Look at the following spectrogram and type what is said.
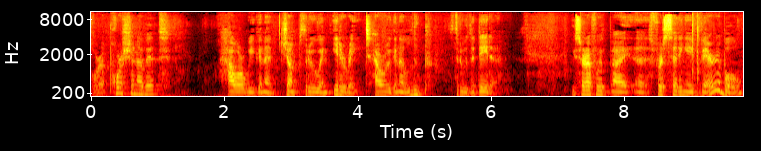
or a portion of it, how are we going to jump through and iterate? How are we going to loop through the data? We start off with by uh, first setting a variable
